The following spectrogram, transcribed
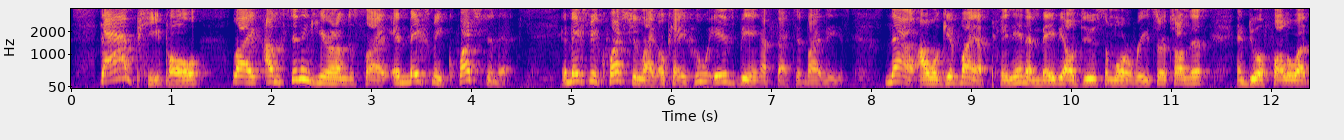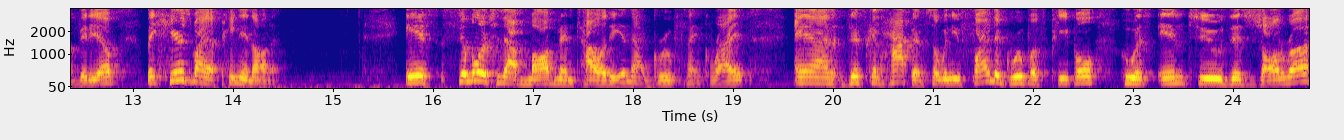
stab people. Like I'm sitting here and I'm just like, it makes me question it. It makes me question like, okay, who is being affected by these? Now, I will give my opinion and maybe I'll do some more research on this and do a follow-up video, but here's my opinion on it. It's similar to that mob mentality and that groupthink, right? And this can happen. So when you find a group of people who is into this genre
